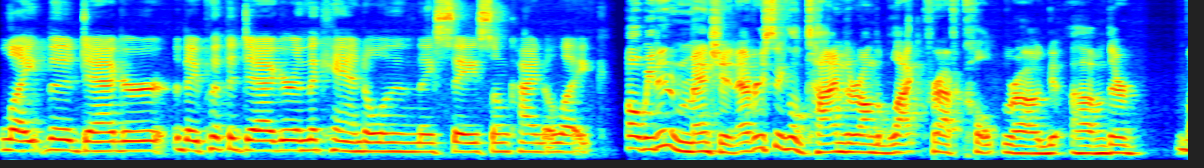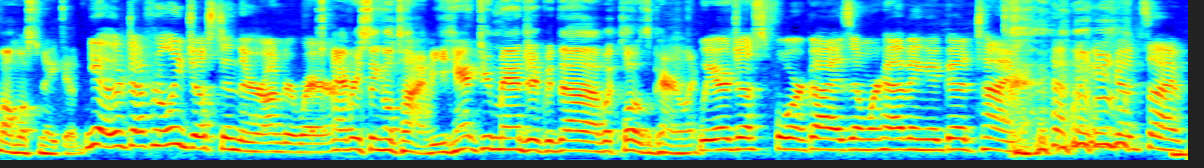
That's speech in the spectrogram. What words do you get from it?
light the dagger they put the dagger in the candle and then they say some kind of like Oh, we didn't mention every single time they're on the Blackcraft cult rug, um, they're almost naked. yeah they're definitely just in their underwear Every single time. You can't do magic with uh, with clothes, apparently. We are just four guys and we're having a good time. having a good time.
